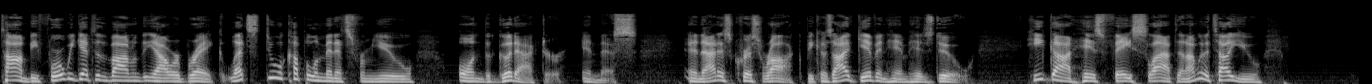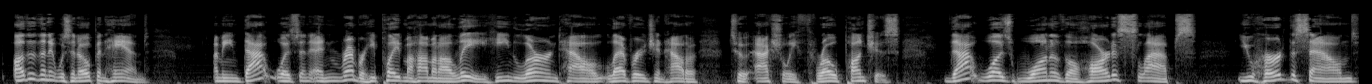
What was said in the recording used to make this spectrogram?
Tom, before we get to the bottom of the hour break, let's do a couple of minutes from you on the good actor in this. And that is Chris Rock, because I've given him his due. He got his face slapped. And I'm going to tell you, other than it was an open hand, I mean, that was, and, and remember, he played Muhammad Ali. He learned how leverage and how to, to actually throw punches. That was one of the hardest slaps. You heard the sound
